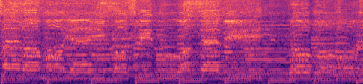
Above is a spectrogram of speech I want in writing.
Selo moje i po svitu o tebi govore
